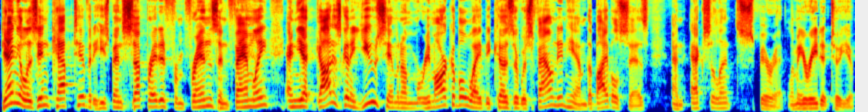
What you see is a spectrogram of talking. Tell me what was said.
Daniel is in captivity. He's been separated from friends and family, and yet God is going to use him in a remarkable way because there was found in him, the Bible says, an excellent spirit. Let me read it to you.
